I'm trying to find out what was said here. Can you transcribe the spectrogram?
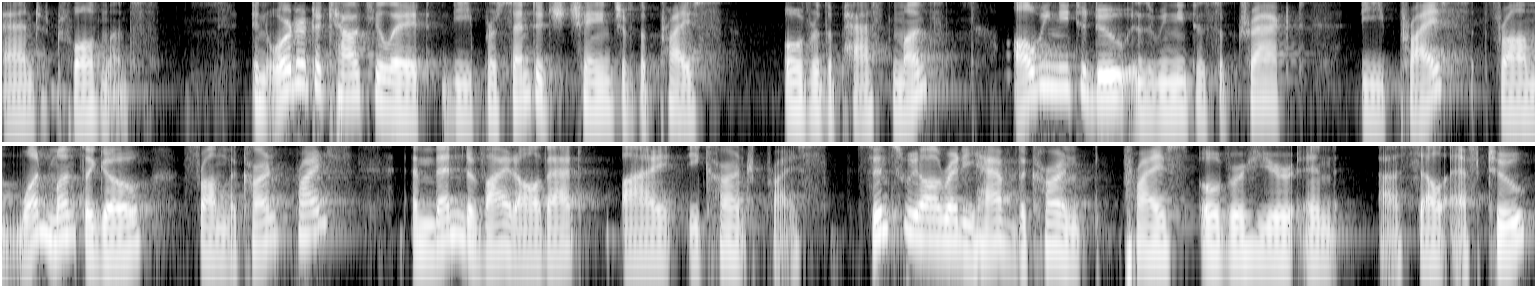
and 12 months. In order to calculate the percentage change of the price over the past month, all we need to do is we need to subtract the price from one month ago from the current price and then divide all that by the current price. Since we already have the current price over here in uh, cell F2,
